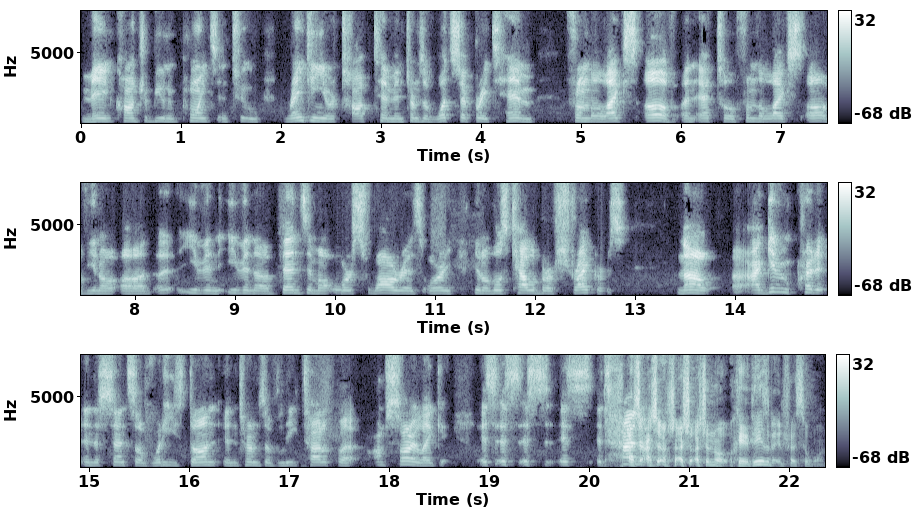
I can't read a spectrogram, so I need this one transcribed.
main contributing points into ranking your top ten in terms of what separates him from the likes of an Eto'o, from the likes of you know uh, uh, even even uh, Benzema or Suarez or you know those caliber of strikers. Now uh, I give him credit in the sense of what he's done in terms of league titles, but I'm sorry, like it's it's it's it's it's kind Actually, of actually, actually, actually, no. Okay, here's an interesting one.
